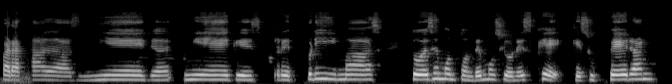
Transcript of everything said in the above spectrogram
para niegues, reprimas, todo ese montón de emociones que, que superan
